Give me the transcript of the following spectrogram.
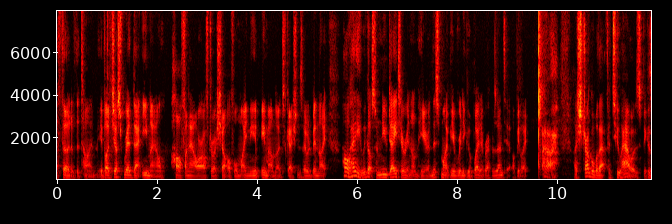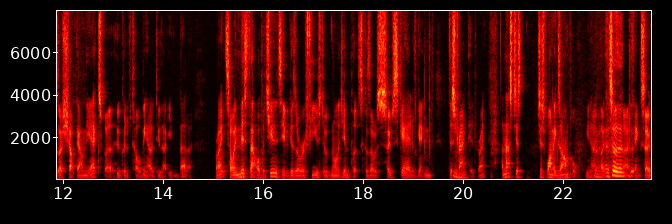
a third of the time. If I just read that email half an hour after I shut off all my email notifications, they would have been like, oh, hey, we got some new data in on here, and this might be a really good way to represent it. I'll be like, ah, I struggled with that for two hours because I shut down the expert who could have told me how to do that even better. Right. So I missed that opportunity because I refused to acknowledge inputs because I was so scared of getting mm-hmm. distracted. Mm-hmm. Right. And that's just just one example, you know. Right. I, and so then I the, think so.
